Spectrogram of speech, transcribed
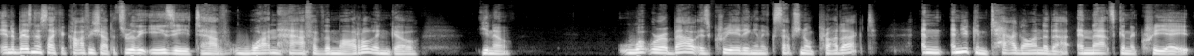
in a business like a coffee shop, it's really easy to have one half of the model and go, you know, what we're about is creating an exceptional product, and and you can tag on to that, and that's going to create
